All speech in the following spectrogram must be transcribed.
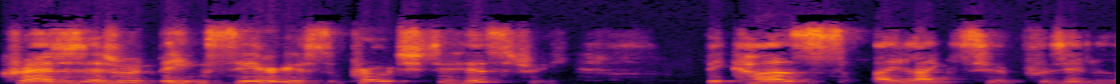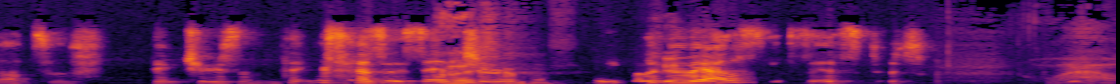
credited with being serious approach to history because I like to put in lots of pictures and things as a center Right. of people who else existed. Wow.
